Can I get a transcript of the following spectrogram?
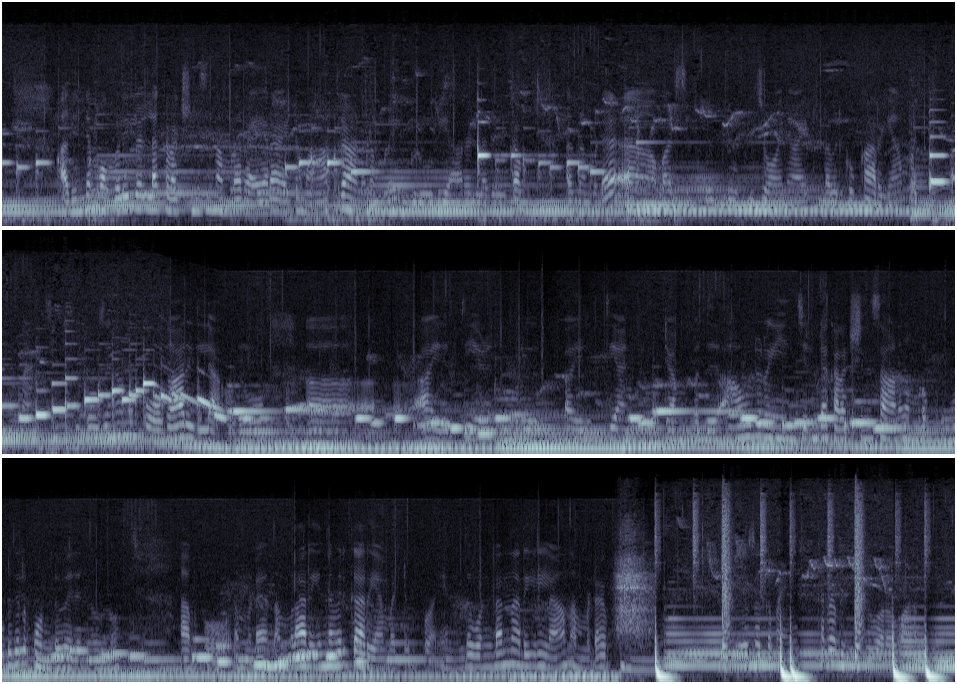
അതിന്റെ മുകളിലുള്ള കളക്ഷൻസ് നമ്മൾ റയറായിട്ട് മാത്രമാണ് നമ്മൾ ഇൻക്ലൂഡ് ചെയ്യാറുള്ളത് കേട്ടോ. അത് നമ്മുടെ വാട്സപ്പ് ഗ്രൂപ്പിൽ ജോയിൻ ആയിട്ടുള്ളവർക്കൊക്കെ അറിയാൻ പറ്റും. മാക്സിമം ടു തൗസൻഡ് ഒന്നും പോകാറില്ല. ഒരു ആയിരത്തി എഴുന്നൂറ് ആയിരത്തി അഞ്ഞൂറ്റമ്പത് ആ ഒരു റേഞ്ചിന്റെ കളക്ഷൻസാണ് നമ്മൾ കൂടുതൽ കൊണ്ടുവരുന്നുള്ളൂ. അപ്പോൾ നമ്മുടെ നമ്മളറിയുന്നവർക്ക് അറിയാൻ പറ്റും. ഇപ്പോൾ എന്തുകൊണ്ടെന്നറിയില്ല. നമ്മുടെ വീഡിയോസൊക്കെ ഭയങ്കര റീച്ച് കുറവാണ്.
